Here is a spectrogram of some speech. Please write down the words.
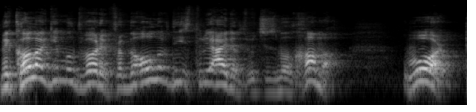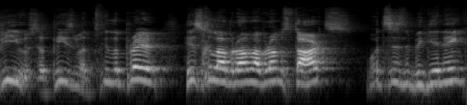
Mikola Gimel Dvorim, from all of these three items, which is Milchama, war, pius, appeasement, tefillah, prayer. Hischil Avram, Avram starts. What's his the beginning?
